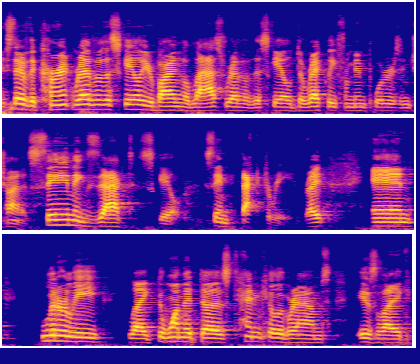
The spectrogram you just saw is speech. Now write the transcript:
instead of the current rev of the scale. You're buying the last rev of the scale directly from importers in China. Same exact scale, same factory, right? And literally like the one that does 10 kilograms is like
